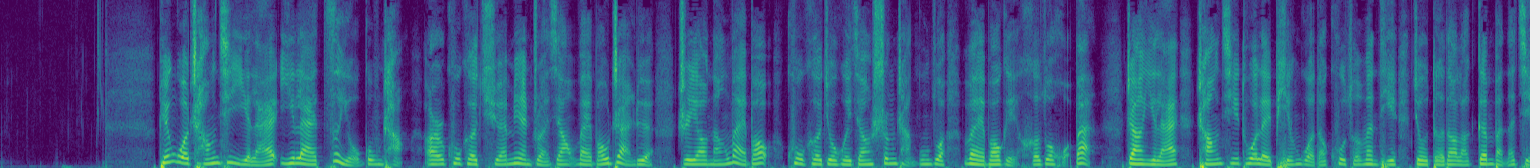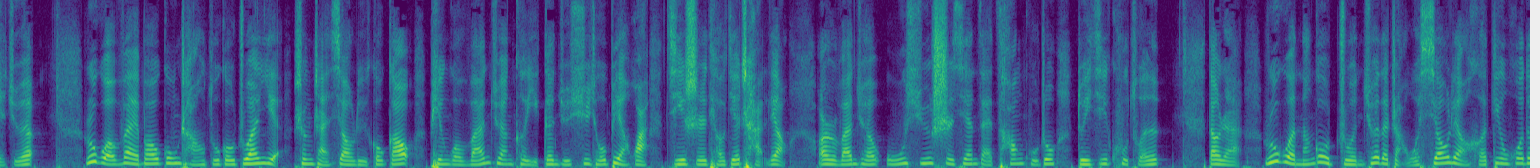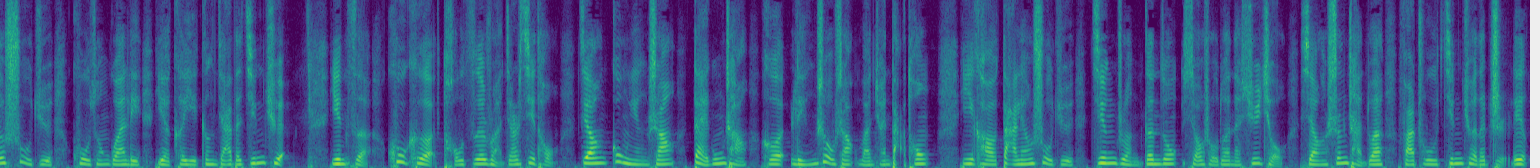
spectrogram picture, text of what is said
苹果长期以来依赖自有工厂。而库克全面转向外包战略，只要能外包，库克就会将生产工作外包给合作伙伴。这样一来，长期拖累苹果的库存问题就得到了根本的解决。如果外包工厂足够专业，生产效率够高，苹果完全可以根据需求变化及时调节产量，而完全无需事先在仓库中堆积库存。当然，如果能够准确地掌握销量和订货的数据，库存管理也可以更加的精确。因此，库克投资软件系统，将供应商、代工厂和零售商完全打通，依靠大量数据，精准跟踪销售端的需求，向生产端发出精确的指令。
